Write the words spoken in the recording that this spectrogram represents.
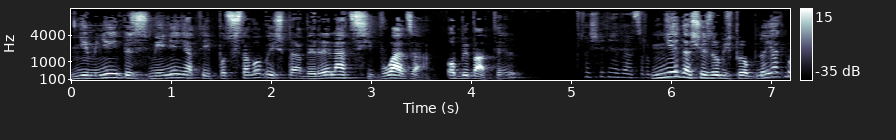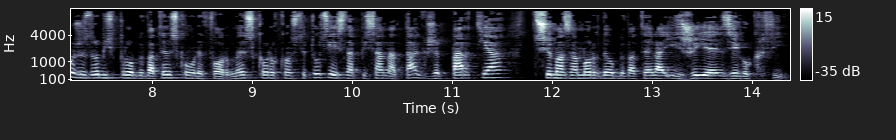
Niemniej bez zmienienia tej podstawowej sprawy relacji władza-obywatel, To się nie da zrobić. nie da się zrobić pro... No jak może zrobić proobywatelską reformę, skoro konstytucja jest napisana tak, że partia trzyma za mordę obywatela i żyje z jego krwi?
